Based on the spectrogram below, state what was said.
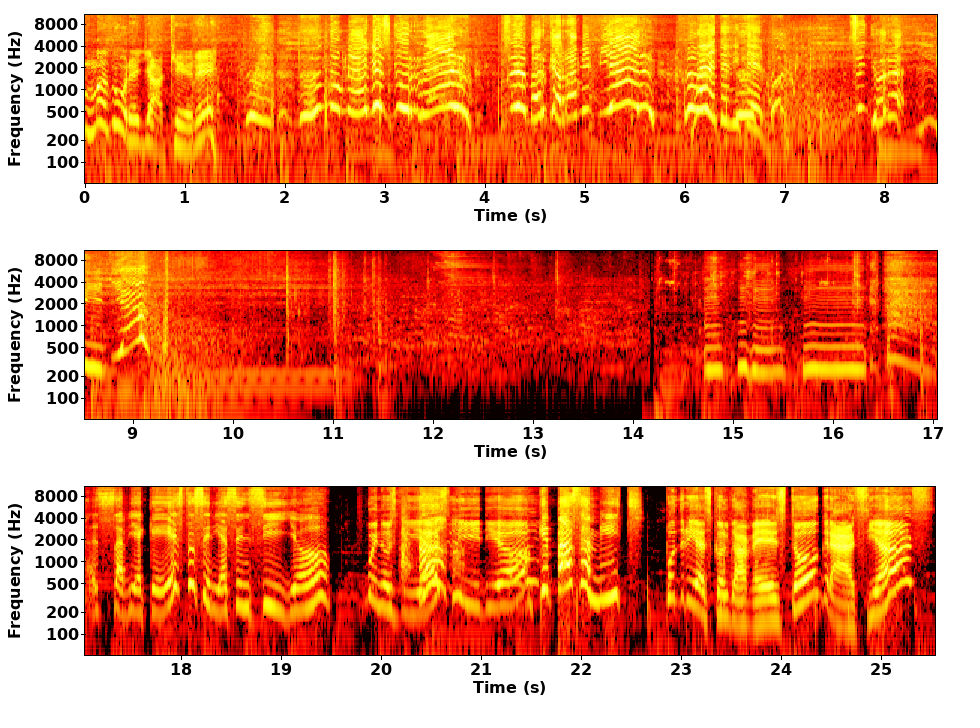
Madure ya, ¿quiere? ¡No me hagas correr! ¡Se marcará mi piel! ¡Muévete, Dieter! Señora Lidia. Ah, Sabía que esto sería sencillo. Buenos días, Lidia. ¿Qué pasa, Mitch? ¿Podrías colgar esto? Gracias.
